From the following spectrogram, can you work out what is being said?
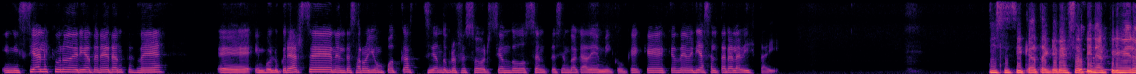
iniciales que uno debería tener antes de eh, involucrarse en el desarrollo de un podcast siendo profesor, siendo docente, siendo académico. ¿Qué, qué, qué debería saltar a la vista ahí? No sé si Cata, ¿querés opinar primero?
